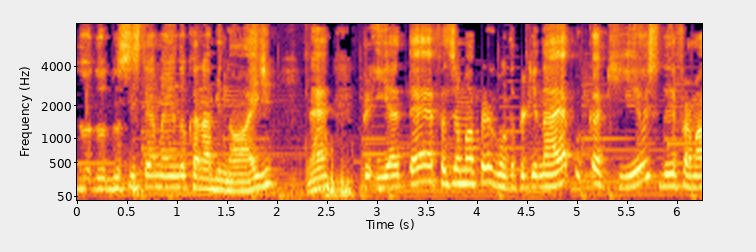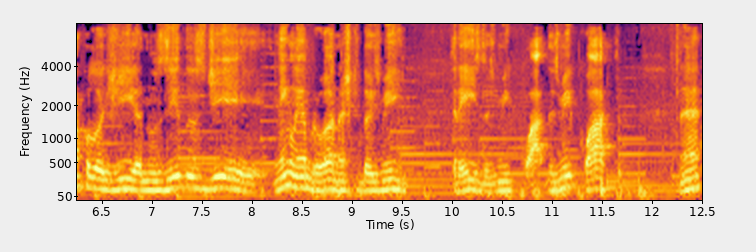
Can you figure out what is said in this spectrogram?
do, do, do sistema endocannabinoide, né? E até fazer uma pergunta, porque na época que eu estudei farmacologia, nos idos de. nem lembro o ano, acho que 2003, 2004, 2004, né?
